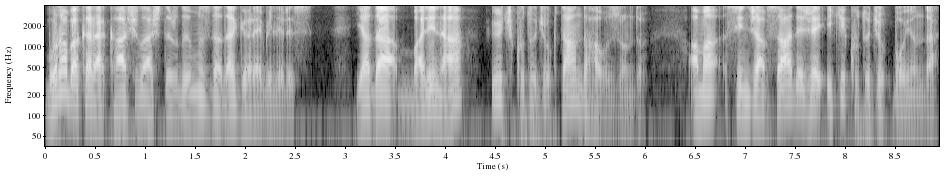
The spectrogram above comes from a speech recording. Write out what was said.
Buna bakarak karşılaştırdığımızda da görebiliriz. Ya da balina, üç kutucuktan daha uzundu. Ama sincap sadece iki kutucuk boyunda.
